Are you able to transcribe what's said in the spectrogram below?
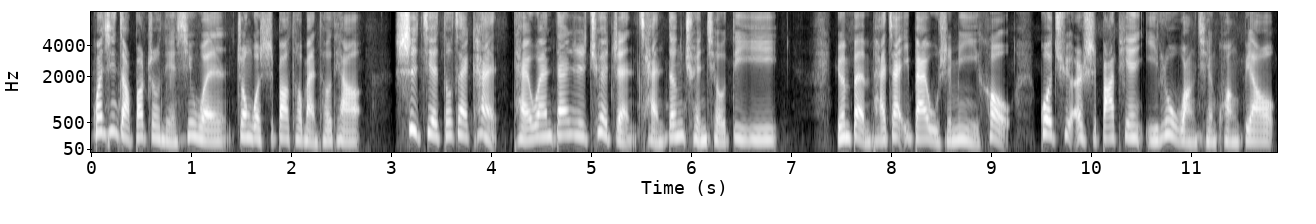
关心早报重点新闻，《中国时报》头版头条：世界都在看台湾单日确诊惨登全球第一。原本排在一百五十名以后，过去二十八天一路往前狂飙。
